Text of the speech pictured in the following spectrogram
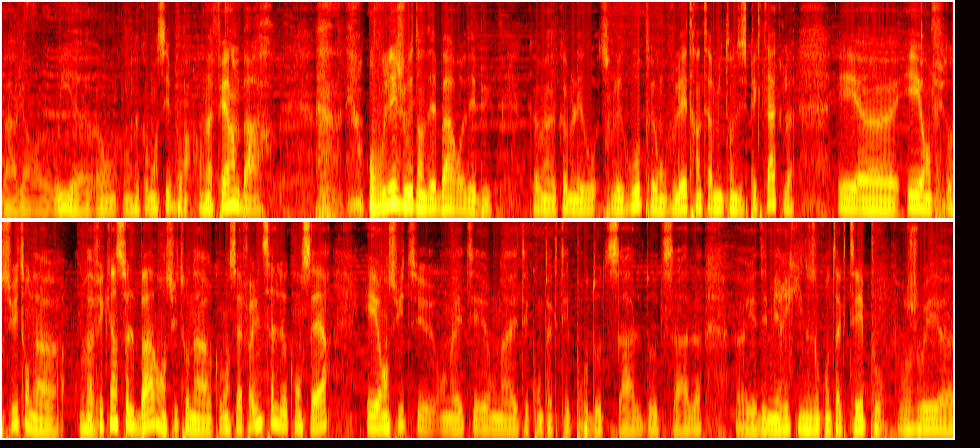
bah alors oui, euh, on, a commencé pour, on a fait un bar. on voulait jouer dans des bars au début comme, comme les, tous les groupes, et on voulait être intermittent du spectacle. Et, euh, ensuite, on a, on a fait qu'un seul bar, ensuite on a commencé à faire une salle de concert, et ensuite on a été, on a été contacté pour d'autres salles, d'autres salles. Euh, il y a des mairies qui nous ont contactés pour, pour jouer euh,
